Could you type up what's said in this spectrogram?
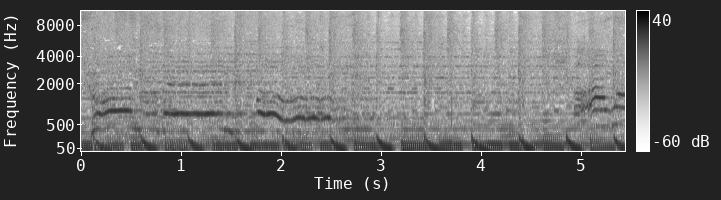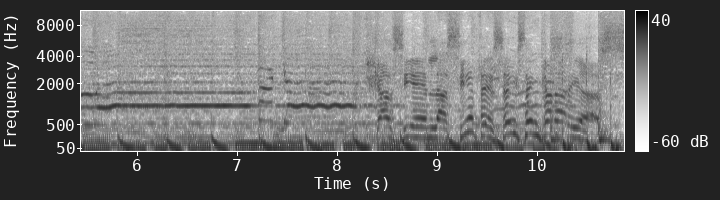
Stronger than before. I will love again. Casi en las 7, 6 en Canarias.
